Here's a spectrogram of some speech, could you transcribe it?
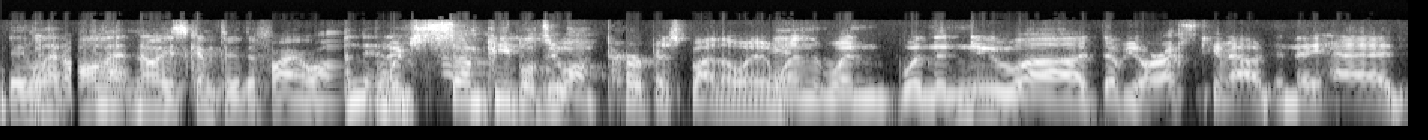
they let all that noise come through the firewall. Which some people do on purpose by the way. Yeah. when when when the new uh, wrx came out and they had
